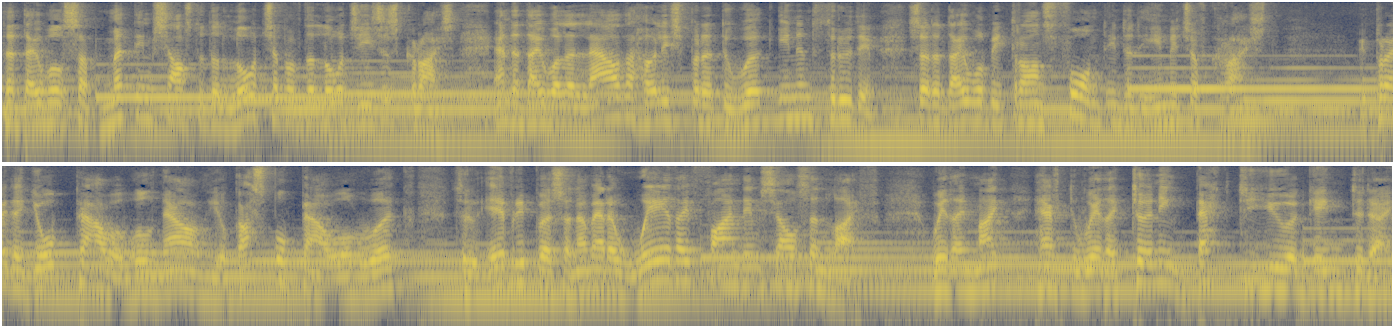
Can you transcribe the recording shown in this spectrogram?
that they will submit themselves to the Lordship of the Lord Jesus Christ, and that they will allow the Holy Spirit to work in and through them so that they will be transformed into the image of Christ pray that your power will now, your gospel power will work through every person, no matter where they find themselves in life, where they might have to, where they're turning back to you again today,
